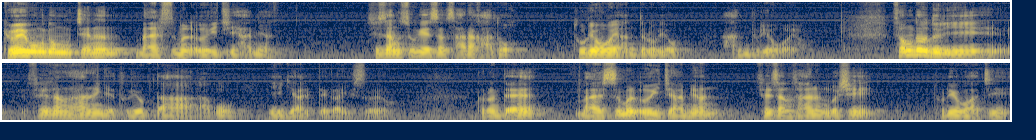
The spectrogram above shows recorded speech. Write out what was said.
교회 공동체는 말씀을 의지하면 세상 속에서 살아가도 두려워요, 안 두려워요? 안 두려워요. 성도들이 세상 사는 게 두렵다라고 얘기할 때가 있어요. 그런데 말씀을 의지하면 세상 사는 것이 두려워하지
